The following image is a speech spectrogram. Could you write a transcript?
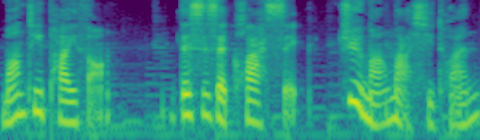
Monty Python. This is a classic. 巨蟒马戏团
